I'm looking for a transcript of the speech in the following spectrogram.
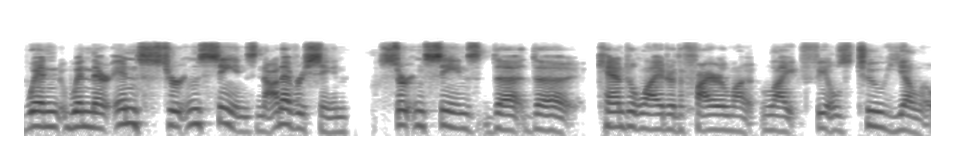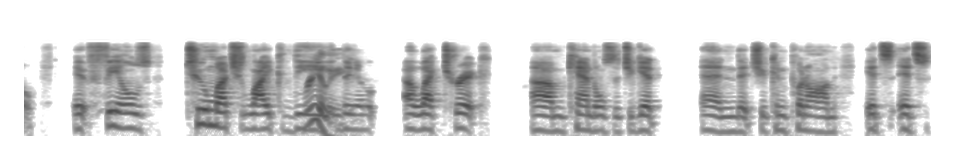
when when they're in certain scenes, not every scene, certain scenes the the candlelight or the firelight light feels too yellow. It feels too much like the Really? the electric um, candles that you get and that you can put on. It's it's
